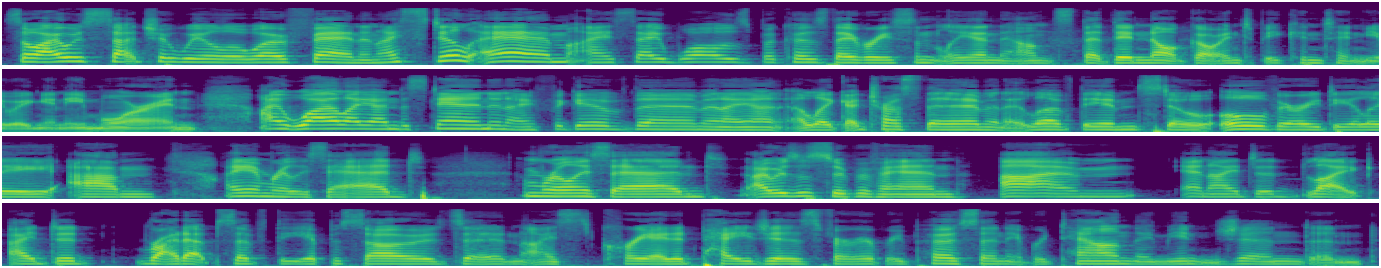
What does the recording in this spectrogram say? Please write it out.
So I was such a Wheel or Woe fan, and I still am. I say was because they recently announced that they're not going to be continuing anymore. And I, while I understand and I forgive them, and I like I trust them and I love them still all very dearly, um, I am really sad. I'm really sad. I was a super fan. Um, and I did like I did write ups of the episodes and I created pages for every person, every town they mentioned. And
